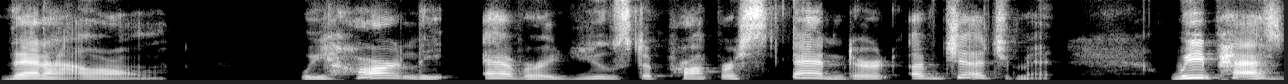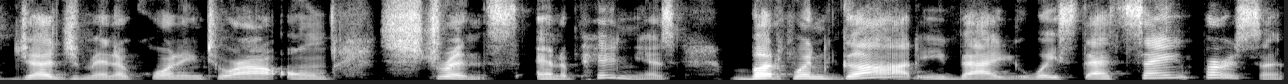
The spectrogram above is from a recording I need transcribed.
than our own, we hardly ever use the proper standard of judgment. We pass judgment according to our own strengths and opinions. But when God evaluates that same person,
